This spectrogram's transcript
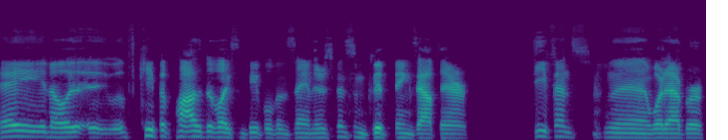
Hey, you know, it- it- let's keep it positive, like some people have been saying. There's been some good things out there. Defense, eh, whatever.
